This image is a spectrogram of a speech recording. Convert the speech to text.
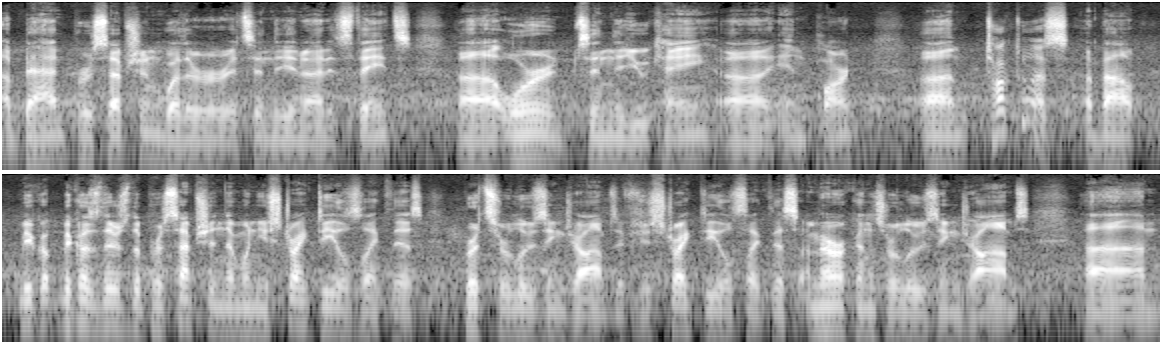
a bad perception, whether it's in the United States uh, or it's in the UK uh, in part. Um, talk to us about, because there's the perception that when you strike deals like this, Brits are losing jobs. If you strike deals like this, Americans are losing jobs. Um,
